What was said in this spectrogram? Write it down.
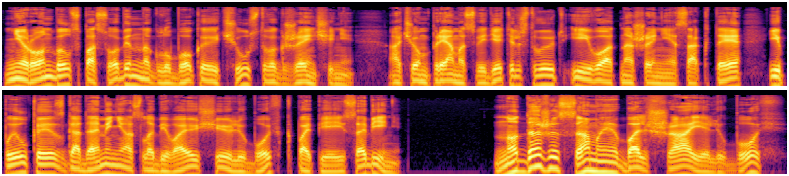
Нерон был способен на глубокое чувство к женщине, о чем прямо свидетельствуют и его отношения с Акте, и пылкая с годами не ослабевающая любовь к Попее Сабине. Но даже самая большая любовь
